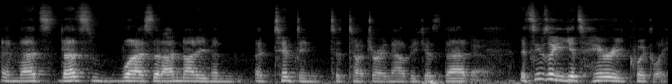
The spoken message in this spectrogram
And that's that's what I said I'm not even attempting to touch right now because that Yeah. it seems like it gets hairy quickly.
